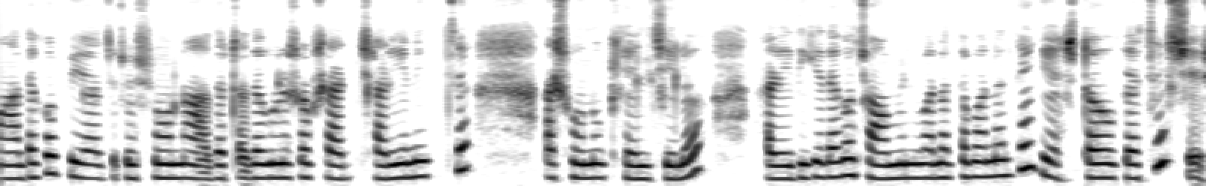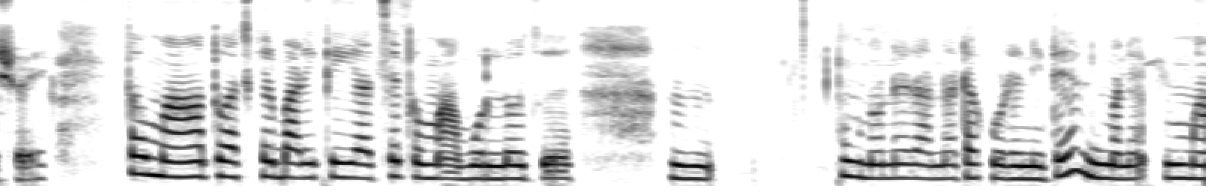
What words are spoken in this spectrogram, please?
মা দেখো পেঁয়াজ, রসুন আদা টাদাগুলো সব ছাড়িয়ে নিচ্ছে। আর সোনু খেল ছিল। আর এদিকে দেখো চাউমিন বানাতে বানাতে গ্যাসটাও গেছে, শেষ হয়ে। তো মা তো আজকের বাড়িতেই আছে, তো মা বলল যে উনুনে রান্নাটা করে নিতে। মানে মা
